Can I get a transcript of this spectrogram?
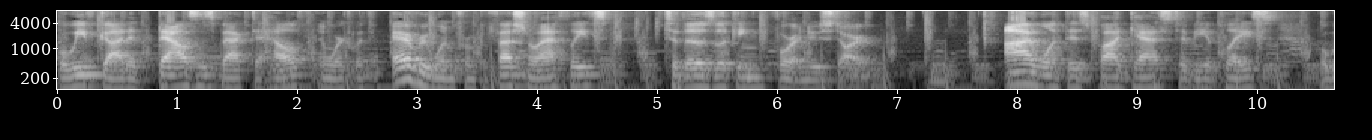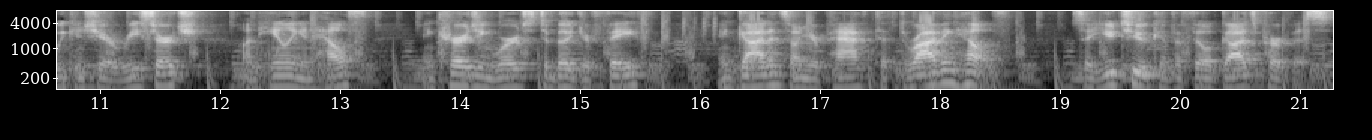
where we've guided thousands back to health and worked with everyone from professional athletes to those looking for a new start. I want this podcast to be a place where we can share research on healing and health, encouraging words to build your faith, and guidance on your path to thriving health so you too can fulfill God's purpose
